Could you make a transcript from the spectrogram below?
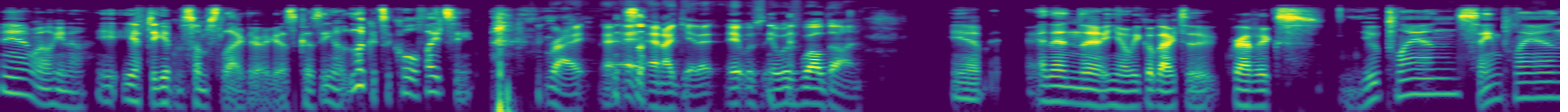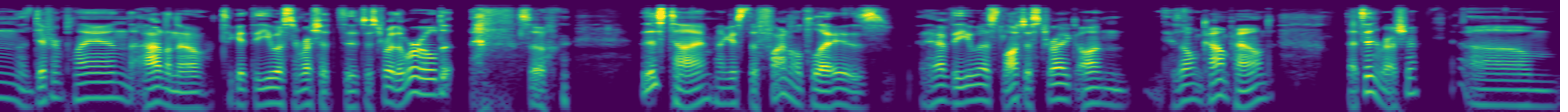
yeah. Well, you know, you, you have to give him some slack there, I guess, because you know, look, it's a cool fight scene. right, so, and I get it. It was it was well done. Yeah, and then uh, you know we go back to Gravik's new plan, same plan, a different plan. I don't know to get the U.S. and Russia to destroy the world. so this time, I guess the final play is have the U.S. launch a strike on his own compound that's in Russia. Um,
